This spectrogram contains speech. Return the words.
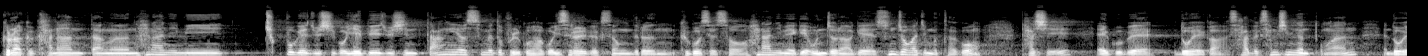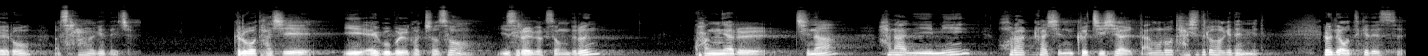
그러나 그 가나안 땅은 하나님이 축복해 주시고 예비해 주신 땅이었음에도 불구하고 이스라엘 백성들은 그곳에서 하나님에게 온전하게 순종하지 못하고 다시 애굽의 노예가 430년 동안 노예로 살아가게 되죠. 그리고 다시 이 애굽을 거쳐서 이스라엘 백성들은 광야를 지나 하나님이 허락하신 그 지시할 땅으로 다시 들어가게 됩니다. 그런데 어떻게 됐어요?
